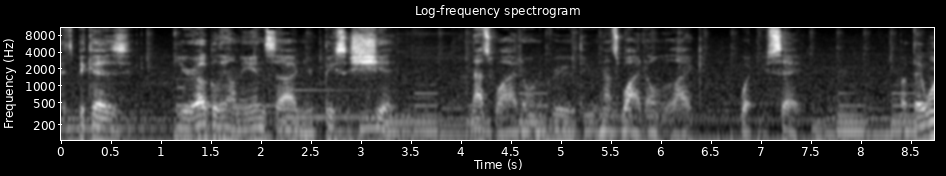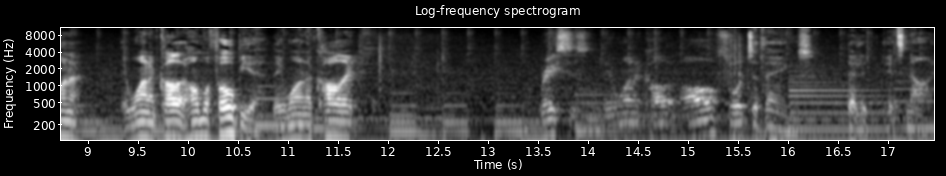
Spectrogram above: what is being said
It's because you're ugly on the inside and you're a piece of shit. And that's why I don't agree with you. And that's why I don't like what you say. But they want to they want to call it homophobia. They want to call it racism. They want to call it all sorts of things that it, it's not.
